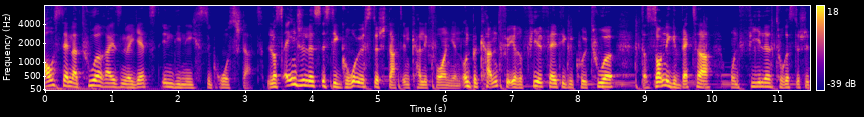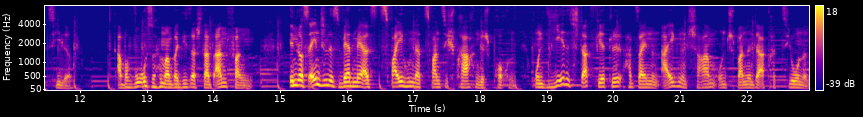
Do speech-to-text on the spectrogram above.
Aus der Natur reisen wir jetzt in die nächste Großstadt. Los Angeles ist die größte Stadt in Kalifornien und bekannt für ihre vielfältige Kultur, das sonnige Wetter und viele touristische Ziele. Aber wo soll man bei dieser Stadt anfangen? In Los Angeles werden mehr als 220 Sprachen gesprochen und jedes Stadtviertel hat seinen eigenen Charme und spannende Attraktionen.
